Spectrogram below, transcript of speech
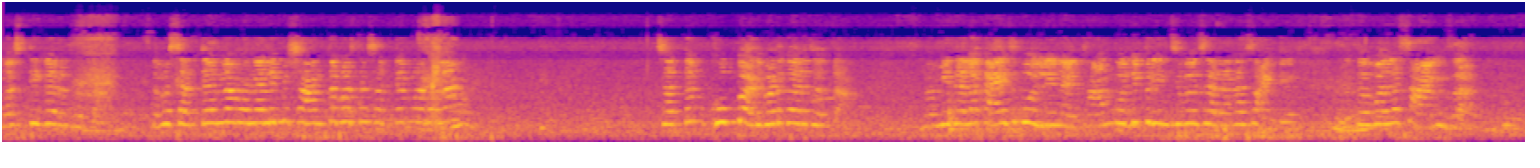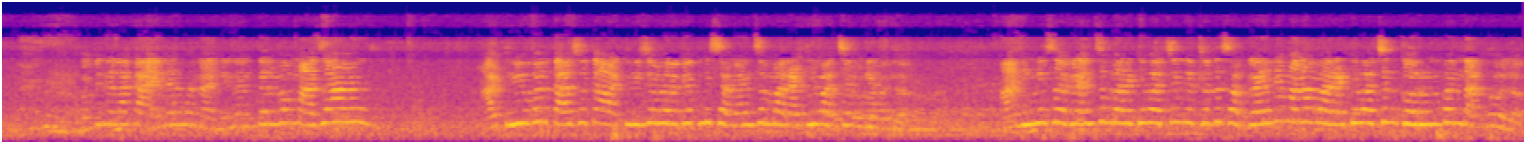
मस्ती करत होता. तर मग सत्यमला म्हणाले मी शांत बसते. सत्यम म्हणाला सत्यम खूप बडबड करत होता. मग मी त्याला काहीच बोलली नाही. थांब बोलली प्रिन्सिपल सरांना सांगेल तर तो बोलला सांग जा. मग मी त्याला काय नाही म्हणाली. नंतर मग माझा आठवीवर तास होता आठवीच्या वर्गात मी सगळ्यांचं मराठी वाचन घेतलं. आणि मी सगळ्यांचं मराठी वाचन घेतलं तर सगळ्यांनी मला मराठी वाचन करून पण दाखवलं.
